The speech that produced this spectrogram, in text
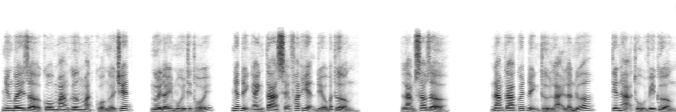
Nhưng bây giờ cô mang gương mặt của người chết, người đầy mùi thịt thối, nhất định anh ta sẽ phát hiện điều bất thường. Làm sao giờ? Nam ca quyết định thử lại lần nữa, tiên hạ thủ vi cường.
